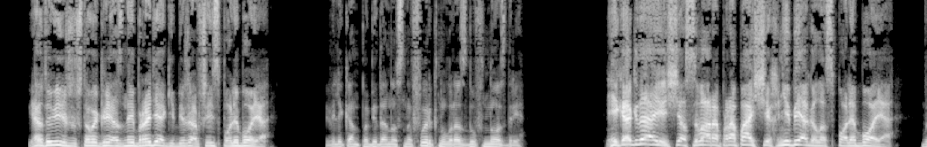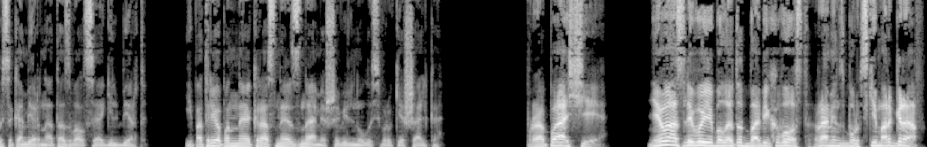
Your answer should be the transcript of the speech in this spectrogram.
— Я-то вижу, что вы грязные бродяги, бежавшие из поля боя. Великан победоносно фыркнул, раздув ноздри. «Никогда еще свара пропащих не бегала с поля боя!» — высокомерно отозвался Агильберт. И потрепанное красное знамя шевельнулось в руке Шалька. «Пропащие! Не вас ли выебал этот бабий хвост, раменсбургский марграф?»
